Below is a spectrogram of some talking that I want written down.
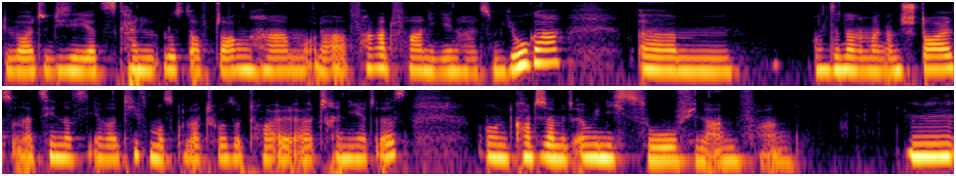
Leute, die jetzt keine Lust auf Joggen haben oder Fahrrad fahren, die gehen halt zum Yoga ähm, und sind dann immer ganz stolz und erzählen, dass ihre Tiefenmuskulatur so toll äh, trainiert ist und konnte damit irgendwie nicht so viel anfangen. Mhm.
